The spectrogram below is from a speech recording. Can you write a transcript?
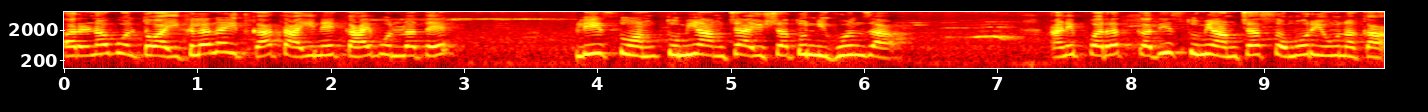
अर्णव बोलतो ऐकलं नाहीत का? ताईने काय बोललं ते? प्लीज तू आम तुम्ही आमच्या आयुष्यातून निघून जा. आणि परत कधीच तुम्ही आमच्यासमोर येऊ नका.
